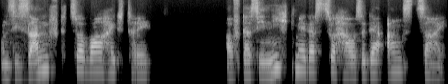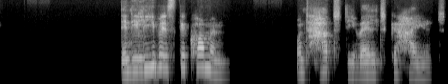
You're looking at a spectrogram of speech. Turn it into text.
und sie sanft zur Wahrheit trägt, auf dass sie nicht mehr das Zuhause der Angst sei. Denn die Liebe ist gekommen und hat die Welt geheilt,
